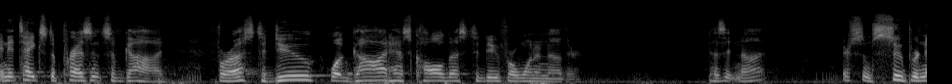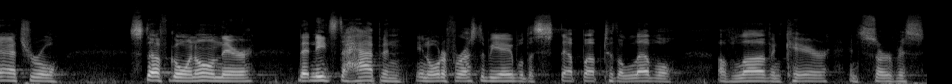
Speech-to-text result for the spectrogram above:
And it takes the presence of God for us to do what God has called us to do for one another. Does it not? There's some supernatural stuff going on there that needs to happen in order for us to be able to step up to the level of love and care and service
